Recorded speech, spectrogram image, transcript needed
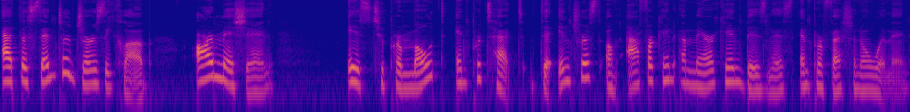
At the Central Jersey Club, our mission is to promote and protect the interests of African American business and professional women,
